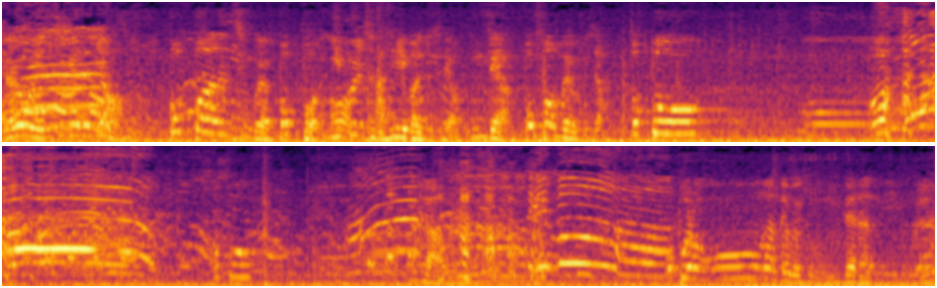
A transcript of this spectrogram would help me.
여러분 왼쪽에는요 뽀뽀하는 친구예요 뽀뽀 입을 자세히 봐주세요. 홍대야 뽀뽀 한번 해보자. 뽀뽀. 우 뽀뽀. 자, 대박. 뽀뽀를 우 한다고 해서 웅대라는 이름을.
